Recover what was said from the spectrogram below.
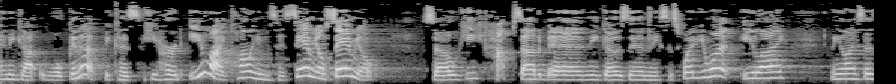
And he got woken up because he heard Eli calling him and said, Samuel, Samuel. So he hops out of bed and he goes in and he says, What do you want, Eli? And Eli says,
